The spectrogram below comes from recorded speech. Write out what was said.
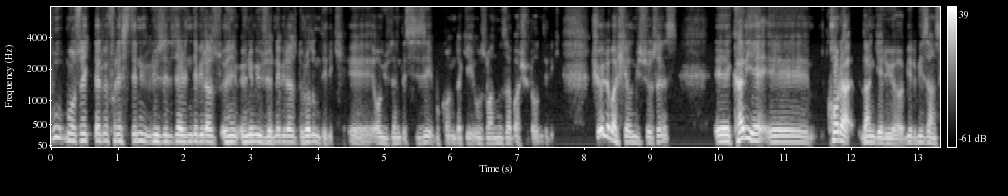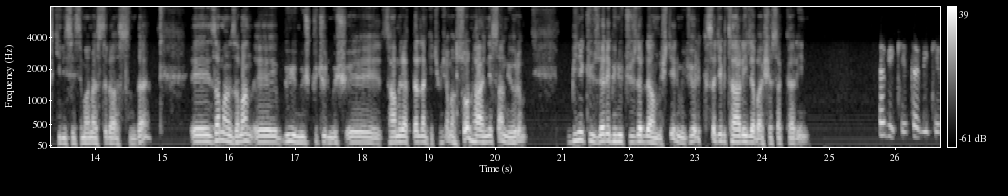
bu mozaikler ve fresklerin üzerinde biraz önem, önemi üzerine biraz duralım dedik. E, o yüzden de sizi bu konudaki uzmanlığınıza başvuralım dedik. Şöyle başlayalım istiyorsanız. E, Kariye e, Kora'dan geliyor bir Bizans kilisesi manastırı aslında. E, zaman zaman e, büyümüş, küçülmüş, e, tamiratlardan geçmiş ama son halini sanıyorum 1200'lere 1300'lere almış değil mi? Şöyle kısaca bir tarihiyle başlasak Kariye'nin. Tabii ki, tabii ki.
